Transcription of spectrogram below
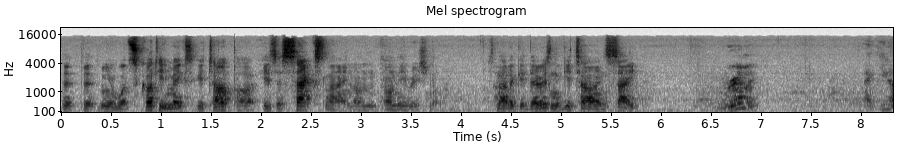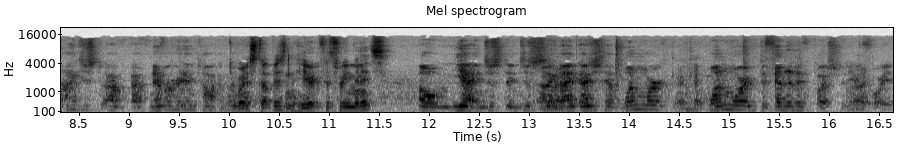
the, the you know what Scotty makes a guitar part is a sax line on, on the original. It's not a there isn't a guitar in sight. Really? I, you know, I just, I've, I've never heard him talk about You want to stop this and hear it for three minutes? Oh, yeah, and just, and just a second, right. I, I just have one more Okay. One more definitive question here right. for you.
